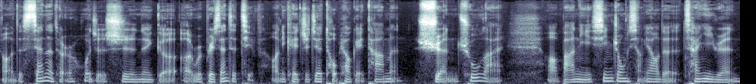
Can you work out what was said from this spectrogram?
啊的 senator，或者是那个呃 representative 啊，你可以直接投票给他们选出来啊，把你心中想要的参议员、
